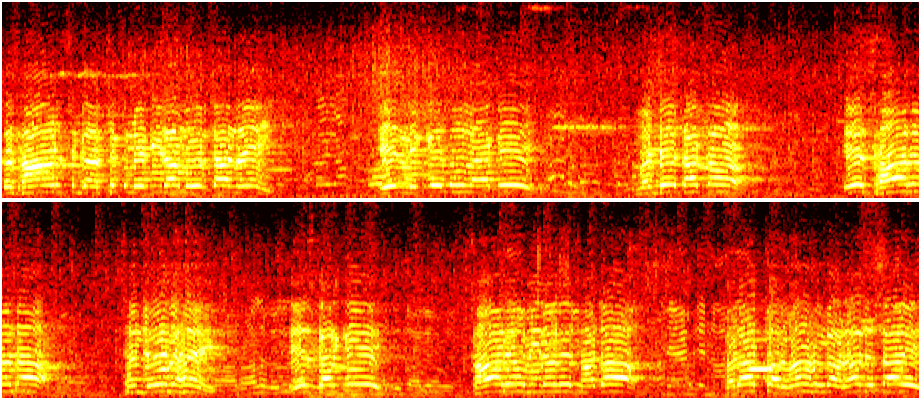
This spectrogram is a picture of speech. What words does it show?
ਕਿਸਾਨ ਸੰਘਰਸ਼ ਕਮੇਟੀ ਦਾ ਮੋਰਚਾ ਨਹੀਂ। ਇਹ ਨਿੱਕੇ ਤੋਂ ਲੈ ਕੇ ਵੱਡੇ ਤੱਕ ਇਹ ਸਾਰਿਆਂ ਦਾ ਸੰਯੋਗ ਹੈ। ਇਸ ਕਰਕੇ ਸਾਰਿਆਂ ਵੀਰਾਂ ਨੇ ਸਾਡਾ ਬੜਾ ਭਰਵਾਂ ਹੰਗਾਰਾ ਦਿੱਤਾ ਏ।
